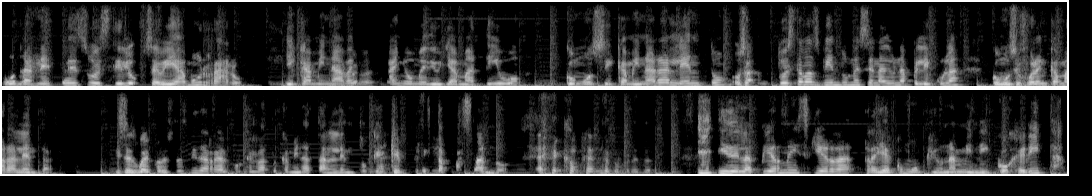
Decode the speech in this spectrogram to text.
o, la neta de su estilo se veía muy raro y caminaba extraño, medio llamativo, como si caminara lento. O sea, tú estabas viendo una escena de una película como si fuera en cámara lenta dices, güey, pero esto es vida real porque el vato camina tan lento. ¿Qué, qué está pasando? comprendo, comprendo. Y, y, de la pierna izquierda traía como que una mini cojerita.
